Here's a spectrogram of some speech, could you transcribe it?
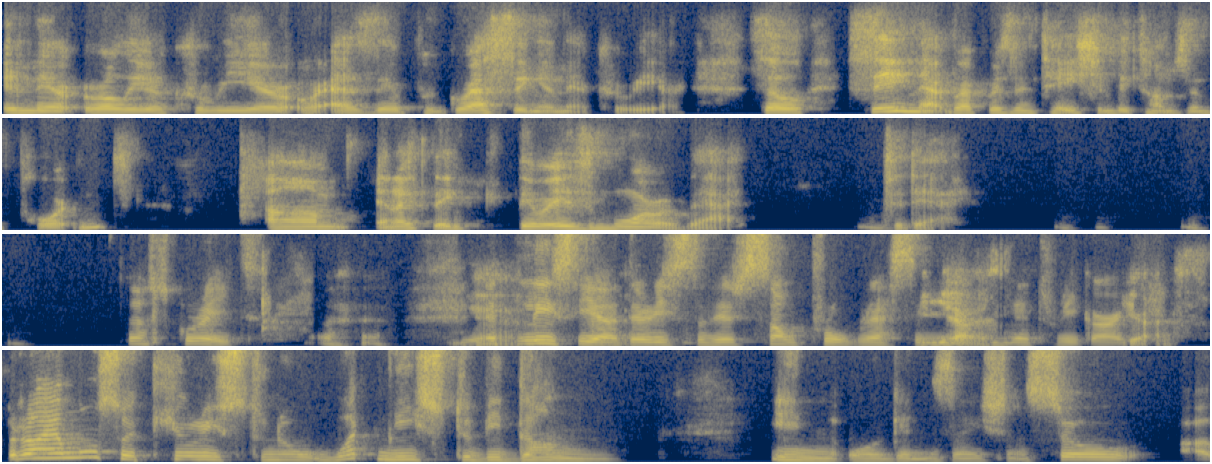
in their earlier career or as they're progressing in their career. So seeing that representation becomes important. Um, and I think there is more of that mm-hmm. today. Mm-hmm. Mm-hmm. That's great. yeah. at least yeah there is there's some progress in, yes. in that regard yes. but i am also curious to know what needs to be done in organizations so uh,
